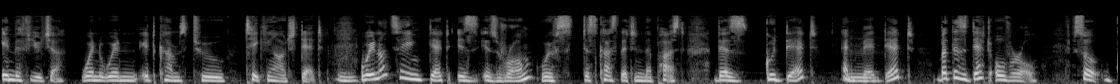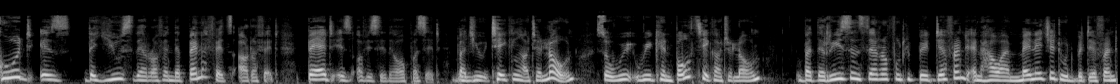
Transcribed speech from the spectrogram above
in the future when when it comes to taking out debt. Mm. We're not saying debt is is wrong. We've discussed that in the past. There's good debt and mm. bad debt, but there's debt overall. So good is the use thereof and the benefits out of it. Bad is obviously the opposite. But mm. you taking out a loan, so we, we can both take out a loan but the reasons thereof would be different and how I manage it would be different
